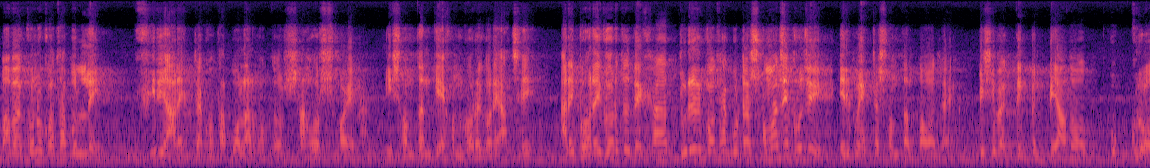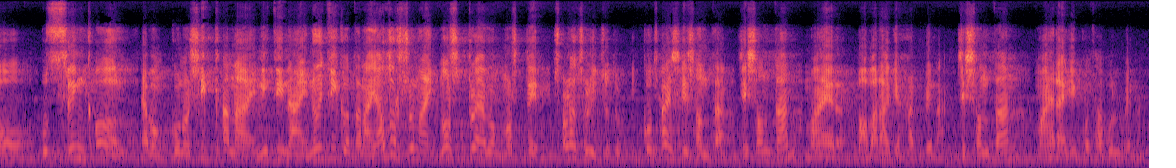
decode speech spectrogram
বাবা কোনো কথা বললে ফিরে আরেকটা কথা বলার মতো সাহস হয় না। এই সন্তান কি এখন ঘরে ঘরে আছে? আরে ঘরে ঘরে তো দেখা দূরের কথা, গোটা সমাজে খোঁজে। এরকম একটা সন্তান পাওয়া যায় না। বেশিরভাগ দেখবেন বেয়াদব, উগ্র, উচ্ছৃঙ্খল এবং কোনো শিক্ষা নাই, নীতি নাই, নৈতিকতা নাই, আদর্শ নাই, নষ্ট এবং নষ্টের ছড়াছড়ি চতুর্থী। কোথায় সে সন্তান? যে সন্তান মায়ের বাবার আগে হাঁটবে না। যে সন্তান মায়ের আগে কথা বলবে না।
